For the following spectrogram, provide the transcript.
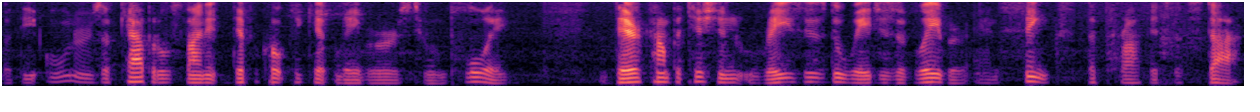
but the owners of capitals find it difficult to get laborers to employ. Their competition raises the wages of labor and sinks the profits of stock.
